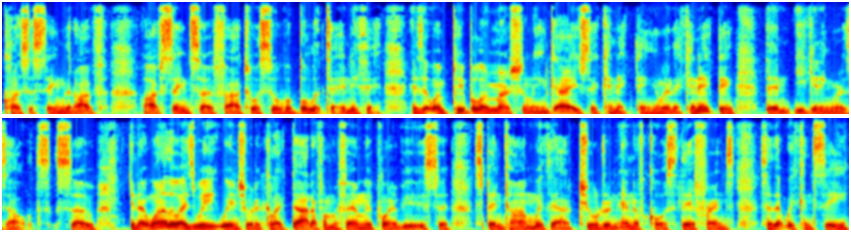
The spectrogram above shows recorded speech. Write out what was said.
closest thing that I've I've seen so far to a silver bullet to anything is that when people are emotionally engaged, they're connecting, and when they're connecting, then you're getting results. So you know, one of the ways we we ensure to collect data from a family point of view is to spend time with our children and of course their friends, so that we can see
